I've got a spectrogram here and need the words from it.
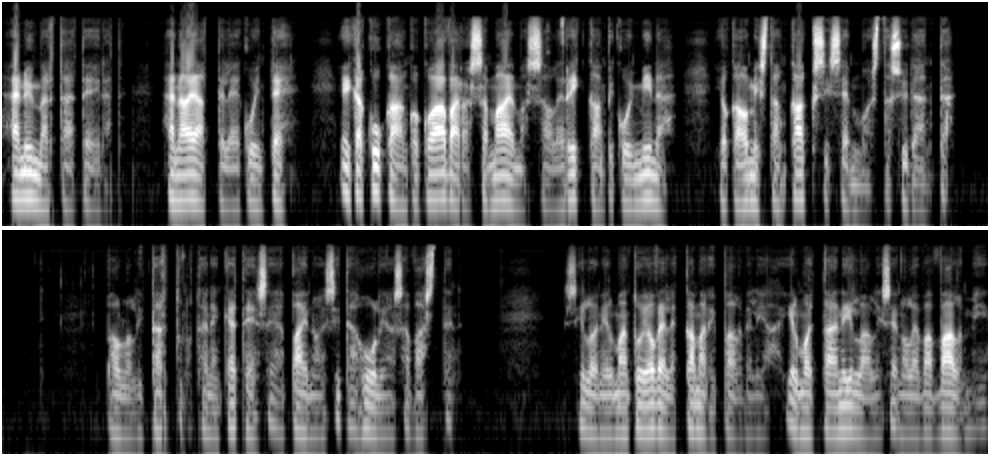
Hän ymmärtää teidät. Hän ajattelee kuin te, eikä kukaan koko avarassa maailmassa ole rikkaampi kuin minä, joka omistan kaksi semmoista sydäntä. Paul oli tarttunut hänen käteensä ja painoi sitä huuliansa vasten. Silloin ilmaantui ovelle kamaripalvelija, ilmoittaen illallisen olevan valmiin.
